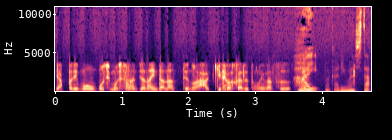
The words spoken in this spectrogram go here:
やっぱりもうもしもしさんじゃないんだなっていうのははっきりわかると思います。はいわ、はい、かりました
